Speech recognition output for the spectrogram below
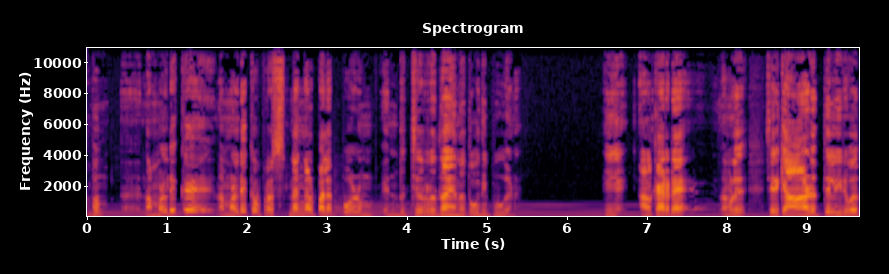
അപ്പം നമ്മളുടെയൊക്കെ നമ്മളുടെയൊക്കെ പ്രശ്നങ്ങൾ പലപ്പോഴും എന്ത് ചെറുതാ എന്ന് തോന്നിപ്പോവുകയാണ്. ഈ ആൾക്കാരുടെ നമ്മൾ ശരിക്കും ആഴത്തിൽ ഇരുപത്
